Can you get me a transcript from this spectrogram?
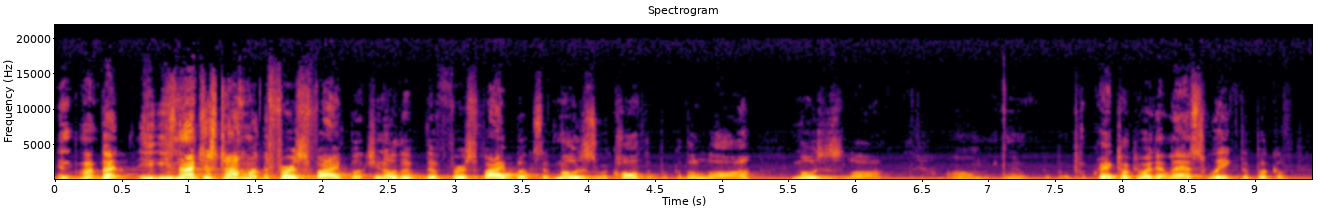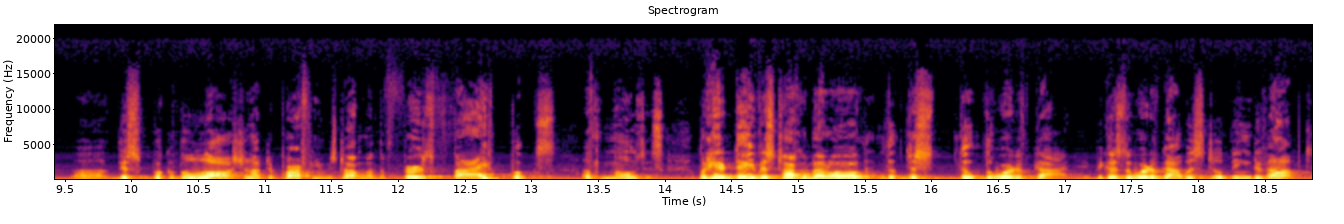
And, but, but, he's not just talking about the first five books. You know, the, the first five books of Moses were called the book of the law, Moses' law. Um, Craig talked about that last week. The book of uh, this book of the law shall not depart from you. He's talking about the first five books of Moses. But here David's talking about all the, just the, the Word of God, because the Word of God was still being developed.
